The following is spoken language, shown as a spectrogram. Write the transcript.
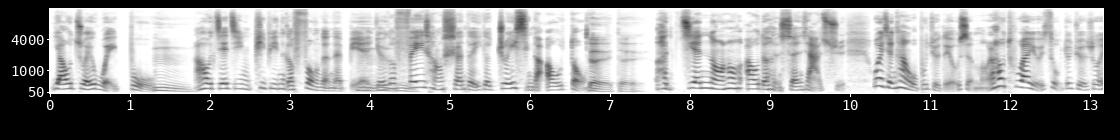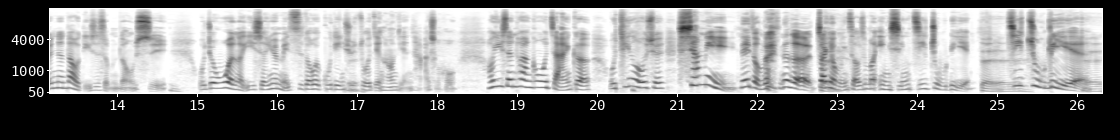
腰椎尾部，嗯，然后接近屁屁那个缝的那边，嗯、有一个非常深的一个锥形的凹洞，对对，很尖哦，然后凹得很深下去。我以前看我不觉得有什么，然后突然有一次我就觉得说，哎，那到底是什么东西？嗯、我就问了医生，因为每次都会固定去做健康检查的时候，然后医生突然跟我讲一个，我听了我觉得虾米那种的那个专有名词，什么隐形脊柱裂，对，脊柱裂。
